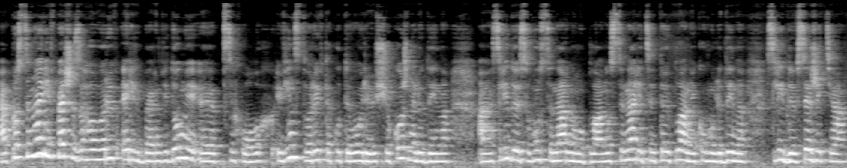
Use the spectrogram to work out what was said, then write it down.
Е, Про сценарій вперше заговорив Ерік Берн, відомий е, психолог. Він створив таку теорію, що кожна людина слідує своєму сценарному плану. Сценарій це той план, якому людина слідує все життя.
